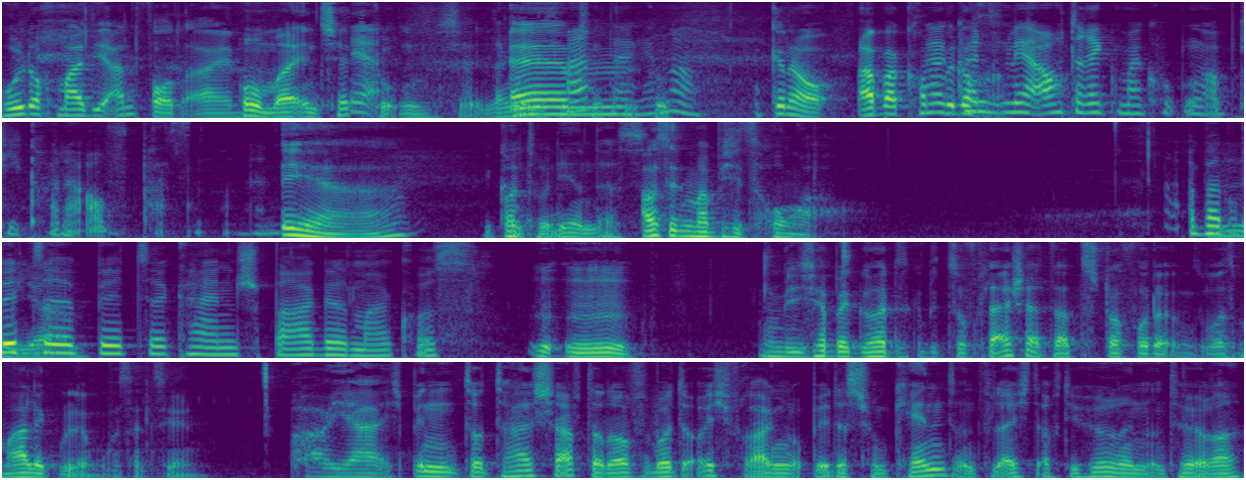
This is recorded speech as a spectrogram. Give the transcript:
hol doch mal die Antwort ein. Oh, mal in den Chat Ja. gucken. Lange Ähm, Chat geguckt. genau. Genau, aber kommen Da wir doch. könnten wir auch direkt mal gucken, ob die gerade aufpassen. Und dann Ja. Wir kontrollieren das. Außerdem habe ich jetzt Hunger. Aber Mm, bitte, ja. bitte keinen Spargel, Markus. Mhm. Und Ich habe ja gehört, es gibt jetzt so Fleischersatzstoffe oder irgendwas. Malik will irgendwas erzählen. Oh ja, ich bin total scharf darauf. Ich wollte euch fragen, ob ihr das schon kennt und vielleicht auch die Hörerinnen und Hörer.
